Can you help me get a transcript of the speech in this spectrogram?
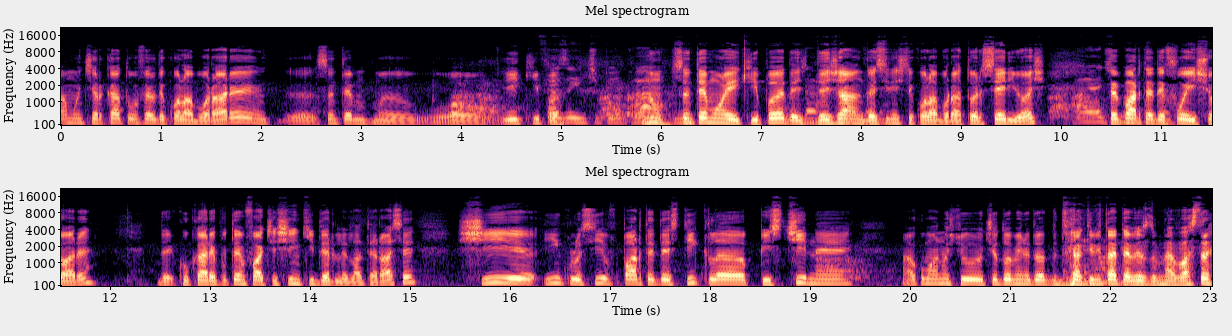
am încercat un fel de colaborare, uh, suntem uh, o echipă. Fază incipientă. Ah, Nu, suntem o echipă, deci Da, deja da, am da, găsit niște colaboratori serioși aia pe ceva partea de important. foișoare, de, cu care putem face și închiderile la terase și inclusiv parte de sticlă, piscine. Acum nu știu ce domeniu de, de activitate aveți dumneavoastră.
